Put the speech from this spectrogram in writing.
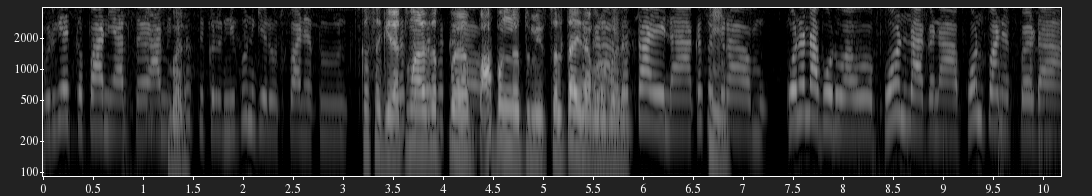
गुडघ्यात पाणी आलतं? आम्ही कसं तिकडे निघून गेलो होतो पाण्यातून. कसं गेल्या तुम्हाला तर प- अपंग तुम्ही चलता येईना बरोबर. चलता येईना कसं करावं? कोणाला बोलवावं? फोन लागना फोन पाण्यात पडा.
